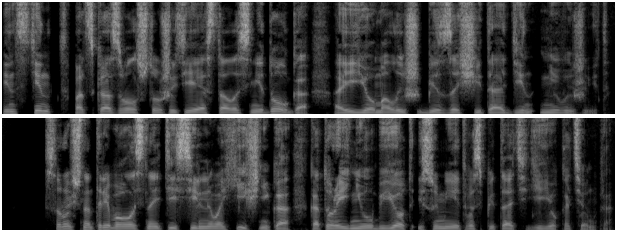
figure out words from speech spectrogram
Инстинкт подсказывал, что жить ей осталось недолго, а ее малыш без защиты один не выживет. Срочно требовалось найти сильного хищника, который не убьет и сумеет воспитать ее котенка.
